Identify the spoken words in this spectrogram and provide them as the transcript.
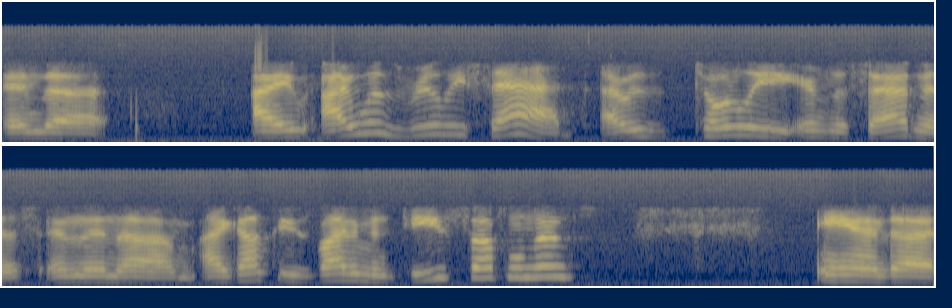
and uh, I I was really sad. I was totally in the sadness, and then um, I got these vitamin D supplements, and uh,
